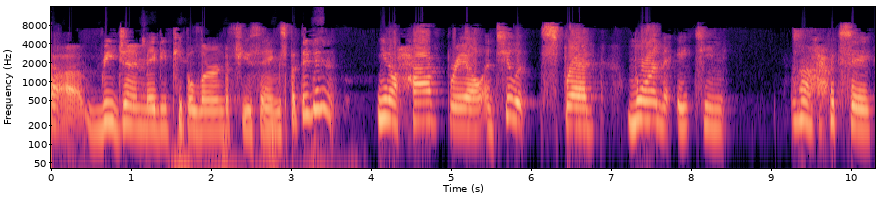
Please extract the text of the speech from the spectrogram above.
uh, region, maybe people learned a few things, but they didn't, you know, have Braille until it spread more in the 18, uh, I would say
